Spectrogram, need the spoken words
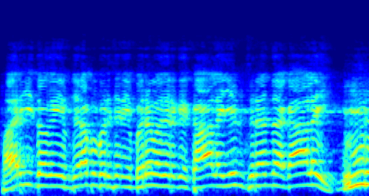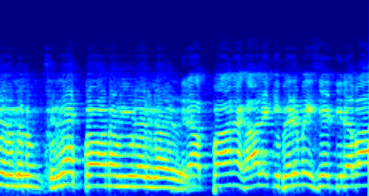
பரிசு தொகையும் சிறப்பு பரிசனையும் பெறுவதற்கு காலையும் சிறந்த காலை. வீரர்களும் சிறப்பான வீரர்கள். சிறப்பான காலைக்கு பெருமை சேர்த்திடவா?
